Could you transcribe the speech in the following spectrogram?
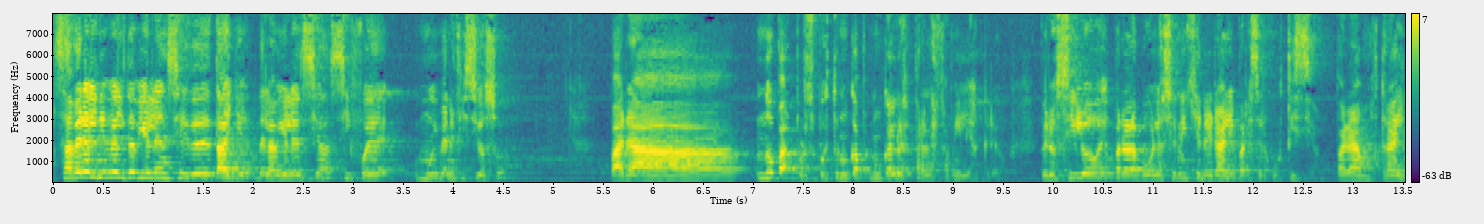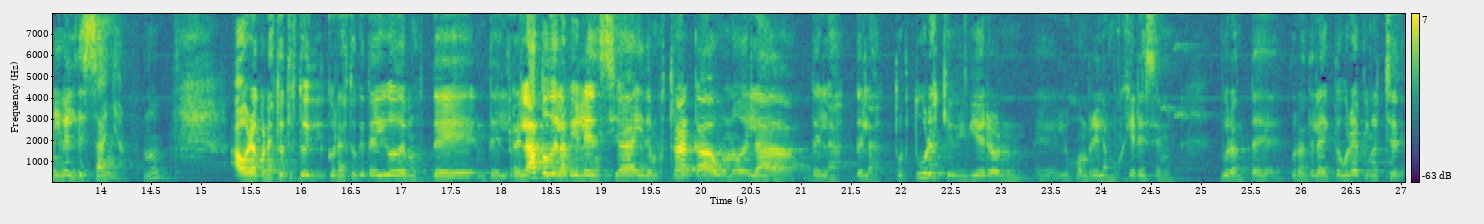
saber el nivel de violencia y de detalle de la violencia sí fue muy beneficioso para, no por supuesto nunca, nunca lo es para las familias creo, pero sí lo es para la población en general y para hacer justicia, para mostrar el nivel de saña. ¿no? Ahora con esto, te estoy, con esto que te digo de, del relato de la violencia y de mostrar cada una de, la, de, de las torturas que vivieron eh, los hombres y las mujeres en, durante, durante la dictadura de Pinochet,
